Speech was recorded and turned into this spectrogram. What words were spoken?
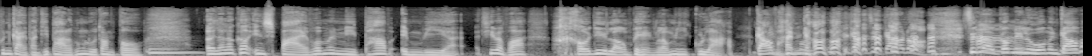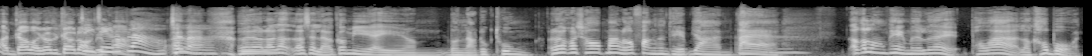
คุณไก่พันธิพาเราเพิ่งรู้ตอนโต เออแล้วเราก็อินสปายเพราะมันมีภาพ MV อะที่แบบว่าเขายืนร้องเพลงแล้วมีกุหลาบ 9,999 ดอก ซึ่งเราก็ไม่รู้ว่ามัน 9,999 ดอกจริงๆหรือเปล่า ใช่ไหมเออเออแล้วแล้วแล้วเสร็จแล้วก็มีไอ้อืมบนรักลูกทุ่ง แล้วเราก็ชอบมากเราก็ฟังจนเทปยาน แต่เราก็ร้องเพลงมาเรื่อยๆ เพราะว่าเราเข้าโบสถ์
